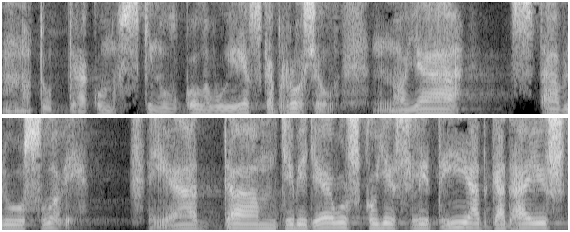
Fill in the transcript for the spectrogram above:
Но тут дракон вскинул голову и резко бросил. «Но я ставлю условие». Я отдам тебе девушку, если ты отгадаешь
